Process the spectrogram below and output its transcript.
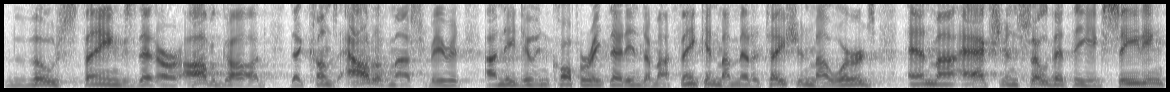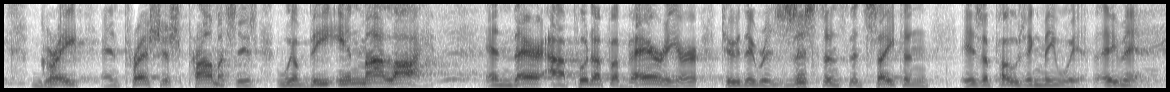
those things that are of God that comes out of my spirit. I need to incorporate that into my thinking, my meditation, my words, and my actions so that the exceeding great and precious promises will be in my life. And there I put up a barrier to the resistance that Satan is opposing me with. Amen.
